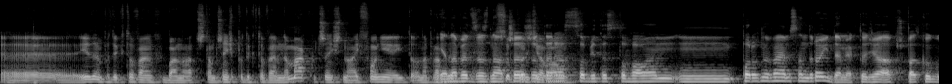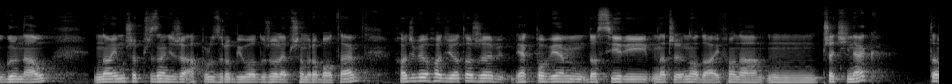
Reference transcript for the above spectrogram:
E, jeden podyktowałem chyba na, czy tam część podyktowałem na Macu, część na iPhone'ie i to naprawdę Ja nawet zaznaczę, że działało. teraz sobie testowałem, mm, porównywałem z Androidem, jak to działa w przypadku Google Now. No i muszę przyznać, że Apple zrobiło dużo lepszą robotę. Choćby chodzi o to, że jak powiem do Siri, znaczy no do iPhone'a mm, przecinek, to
